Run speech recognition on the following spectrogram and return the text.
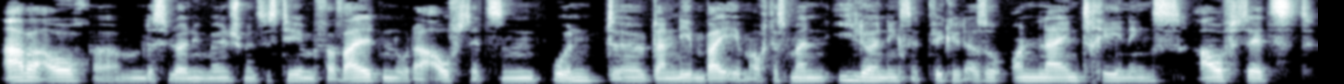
aber auch ähm, das Learning Management System verwalten oder aufsetzen und äh, dann nebenbei eben auch, dass man E-Learnings entwickelt, also Online-Trainings aufsetzt,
